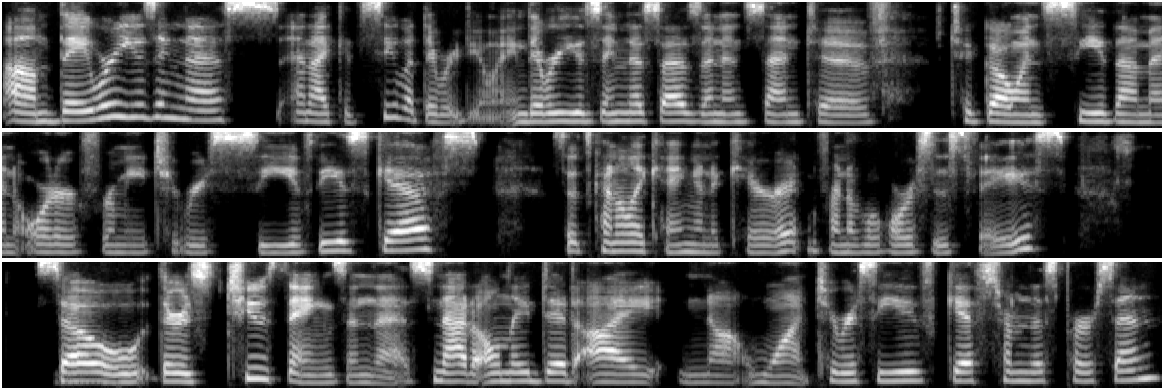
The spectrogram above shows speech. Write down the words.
um, they were using this, and I could see what they were doing. They were using this as an incentive to go and see them in order for me to receive these gifts. So it's kind of like hanging a carrot in front of a horse's face. So there's two things in this. Not only did I not want to receive gifts from this person,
